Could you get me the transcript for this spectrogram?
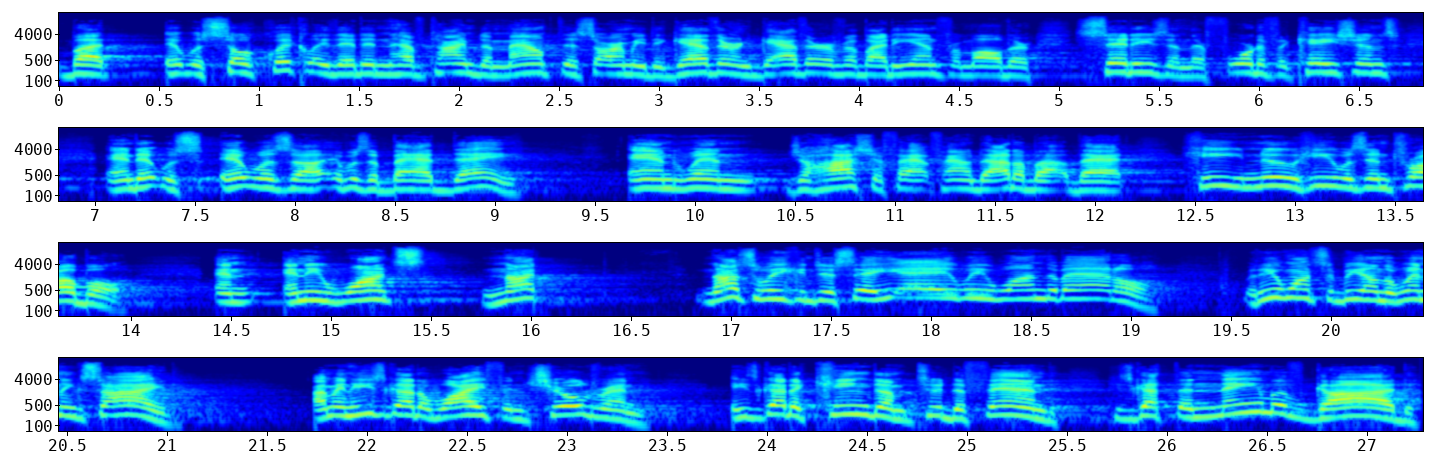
but it was so quickly they didn't have time to mount this army together and gather everybody in from all their cities and their fortifications. And it was, it was, uh, it was a bad day. And when Jehoshaphat found out about that, he knew he was in trouble. And, and he wants not, not so he can just say, Yay, we won the battle, but he wants to be on the winning side. I mean, he's got a wife and children, he's got a kingdom to defend, he's got the name of God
